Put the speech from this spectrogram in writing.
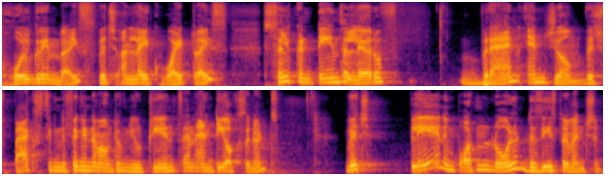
whole grain rice which unlike white rice still contains a layer of bran and germ which packs significant amount of nutrients and antioxidants which play an important role in disease prevention.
